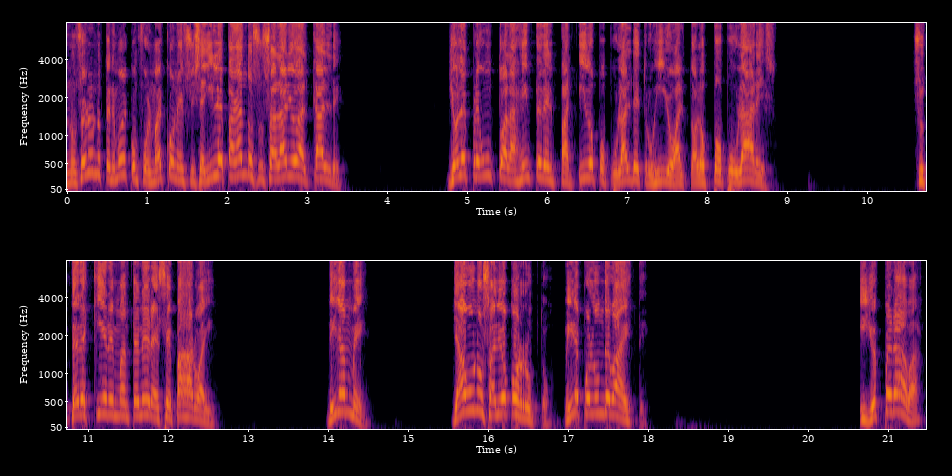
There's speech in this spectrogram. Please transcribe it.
nosotros nos tenemos que conformar con eso y seguirle pagando su salario de alcalde. Yo le pregunto a la gente del Partido Popular de Trujillo Alto, a los populares, si ustedes quieren mantener a ese pájaro ahí, díganme, ya uno salió corrupto, mire por dónde va este. Y yo esperaba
